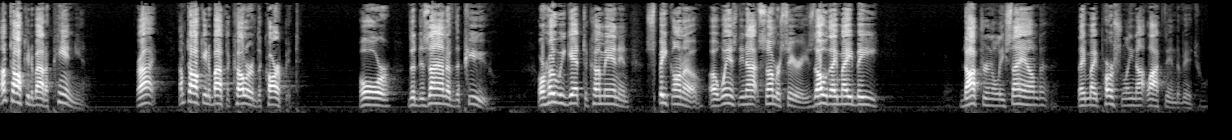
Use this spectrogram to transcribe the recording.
I'm talking about opinion, right? I'm talking about the color of the carpet or the design of the pew or who we get to come in and speak on a, a Wednesday night summer series. Though they may be doctrinally sound, they may personally not like the individual.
